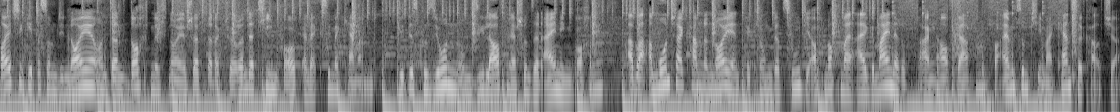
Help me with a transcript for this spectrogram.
Heute geht es um die neue und dann doch nicht neue Chefredakteurin der Teen Vogue, Alexi McCammond. Die Diskussionen um sie laufen ja schon seit einigen Wochen, aber am Montag kamen dann neue Entwicklungen dazu, die auch nochmal allgemeinere Fragen aufwerfen, vor allem zum Thema Cancel Culture.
